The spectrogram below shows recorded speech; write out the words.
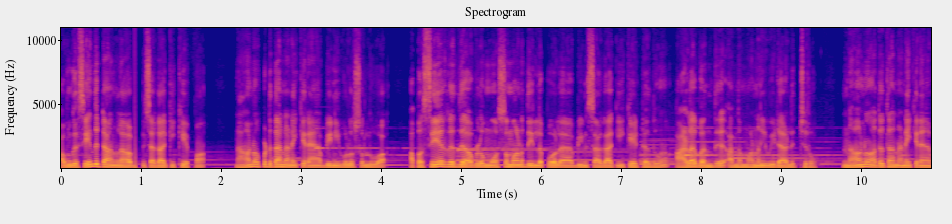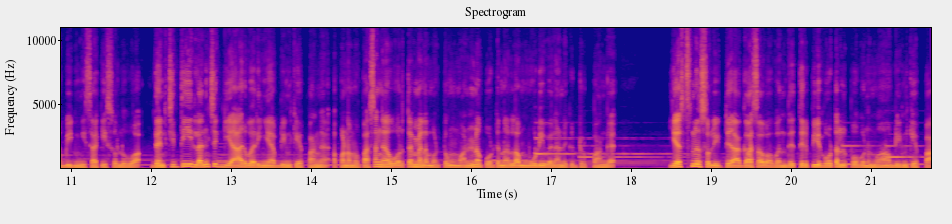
அவங்க சேர்ந்துட்டாங்களா? அப்படின்னு சகாக்கி கேட்பான் நானும் அப்படி தான் நினைக்கிறேன் அப்படின்னு இவ்வளோ சொல்லுவா. அப்போ சேர்றது அவ்வளோ மோசமானது இல்லை போல அப்படின்னு சகாக்கி கேட்டதும் அலை வந்து அந்த மணல் வீடை அழிச்சிரும். நானும் அதை தான் நினைக்கிறேன் அப்படின்னு மிசாக்கி சொல்லுவா. தென் சித்தி லஞ்சுக்கு யார் வரீங்க? அப்படின்னு கேட்பாங்க. அப்போ நம்ம பசங்க ஒருத்த மேலே மட்டும் மண்ணை போட்டு நல்லா மூடி விளையாண்டுக்கிட்டு இருப்பாங்க. எஸ்னு சொல்லிட்டு அகாசாவா வந்து திருப்பி ஹோட்டல் போகணுமா அப்படின்னு கேட்பா.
